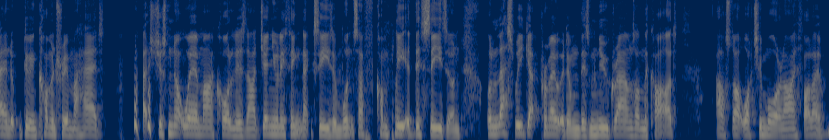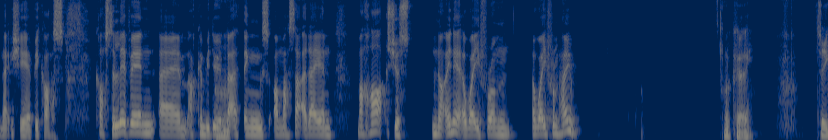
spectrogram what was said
end up doing commentary in my head that's just not where my calling is. And I genuinely think next season, once I've completed this season, unless we get promoted and there's new grounds on the card, I'll start watching more and I follow next year because cost of living, um, I can be doing mm. better things on my Saturday, and my heart's just not in it away from away from home. Okay. So you,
